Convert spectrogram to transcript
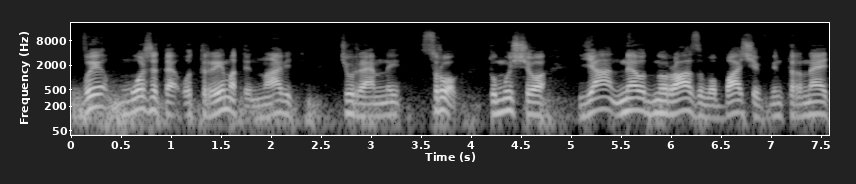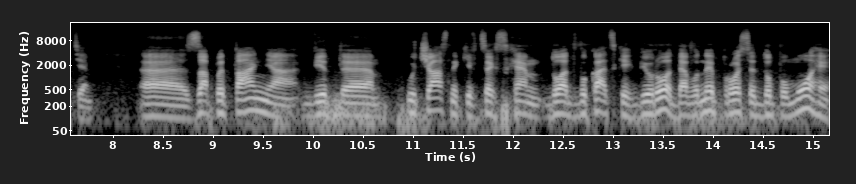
ви можете отримати навіть тюремний срок, тому що я неодноразово бачив в інтернеті е, запитання від е, учасників цих схем до адвокатських бюро, де вони просять допомоги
